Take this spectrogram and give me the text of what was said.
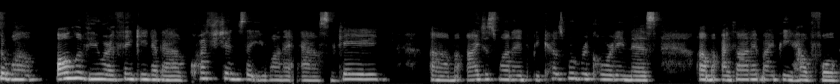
So while all of you are thinking about questions that you want to ask Gabe, um, I just wanted, because we're recording this, um, I thought it might be helpful.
